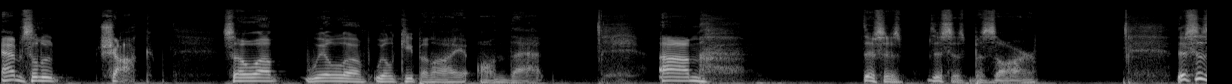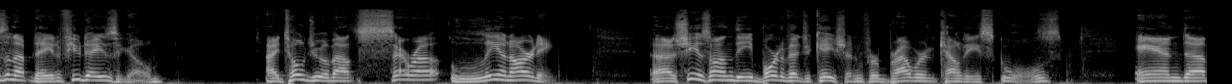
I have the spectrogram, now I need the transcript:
Absolute shock. So uh, we'll uh, we'll keep an eye on that. Um, this is this is bizarre. This is an update. A few days ago, I told you about Sarah Leonardi. Uh, she is on the Board of Education for Broward County Schools. And uh,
